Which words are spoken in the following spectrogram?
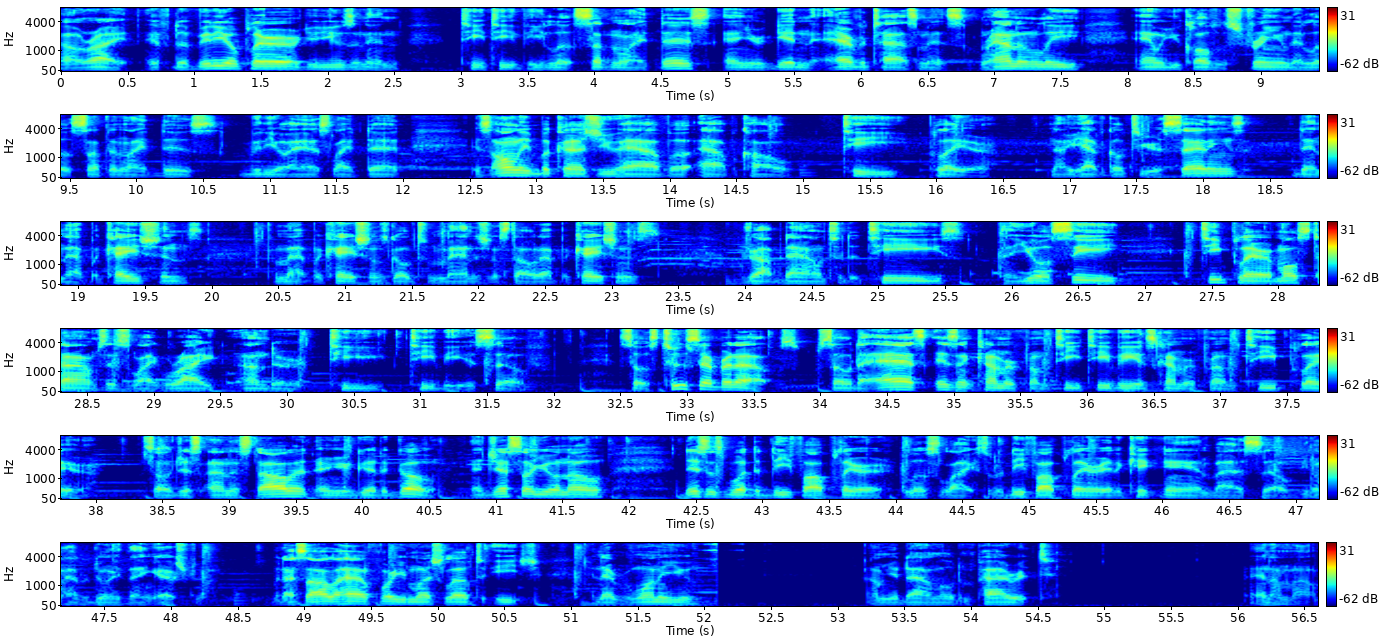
All right, if the video player you're using in TTV looks something like this and you're getting advertisements randomly and when you close a stream that looks something like this, video ads like that, it's only because you have an app called T Player. Now you have to go to your settings, then applications. From applications, go to manage installed applications, drop down to the T's, and you'll see T Player most times is like right under T TV itself. So it's two separate apps. So the ads isn't coming from TTV, it's coming from T Player. So just uninstall it and you're good to go. And just so you'll know, this is what the default player looks like. So the default player, it'll kick in by itself. You don't have to do anything extra. But that's all I have for you. Much love to each and every one of you. I'm your downloading pirate. And I'm out.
